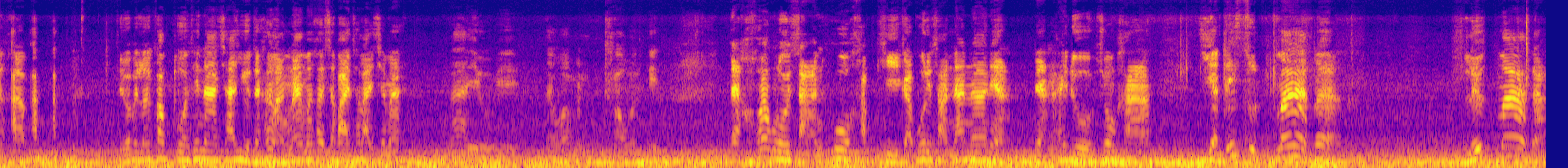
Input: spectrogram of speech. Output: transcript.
นะครับถือว่าเป็นรถครอบครัวที่น่าใช้อยู่แต่ข้างหลังนั่งไม่ค่อยสบายเท่าไหร่ใช่ไหมได้อยู่พี่แต่ว่ามันเข่ามันติด แต่ห้องโดยสารคู่ขับขี่กับผู้โดยสารด้านหน้าเนี่ยเนี่ยให้ดูช่วงขาเหยียดได้สุดมากนะลึกมากอะ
